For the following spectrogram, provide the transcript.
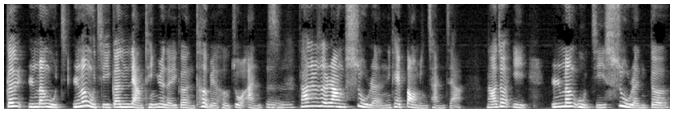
跟云门舞云门舞集跟两厅院的一个很特别的合作案子，嗯然后就是让素人你可以报名参加，然后就以云门舞集素人的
